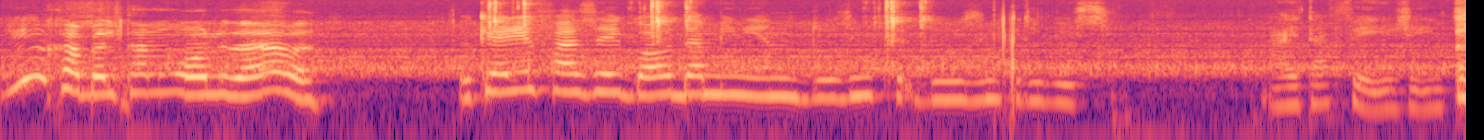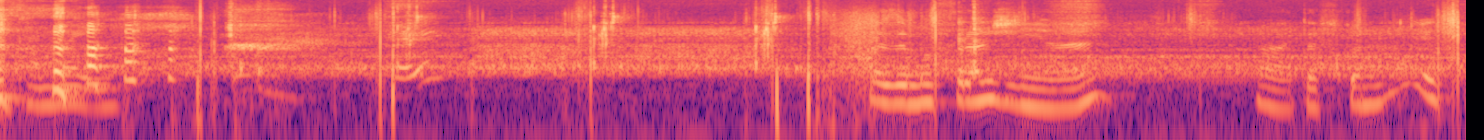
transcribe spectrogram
Ih, o cabelo tá no olho dela. Eu queria fazer igual o da menina dos, inc- dos incríveis. Ai, tá feio, gente. Calma aí. Fazer uma franjinha, né? Ah, tá ficando bonito.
